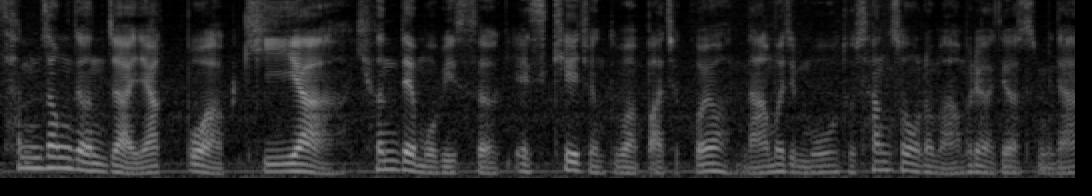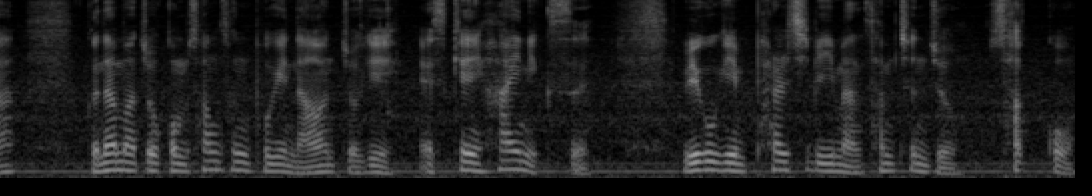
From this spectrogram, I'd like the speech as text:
삼성전자, 약보합, 기아, 현대모비스, SK전투만 빠졌고요. 나머지 모두 상승으로 마무리가 되었습니다. 그나마 조금 상승폭이 나온 쪽이 SK 하이닉스, 외국인 82만 3천주 샀고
